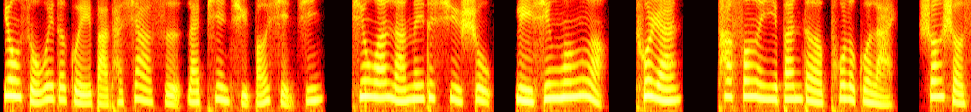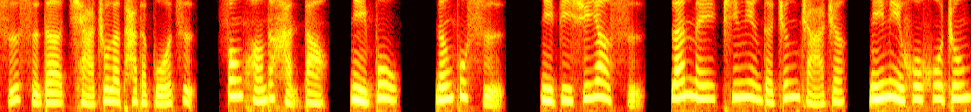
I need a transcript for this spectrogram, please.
用所谓的鬼把他吓死，来骗取保险金。听完蓝莓的叙述，李星懵了，突然他疯了一般的扑了过来。双手死死的卡住了他的脖子，疯狂的喊道：“你不能不死，你必须要死！”蓝莓拼命的挣扎着，迷迷糊糊中，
